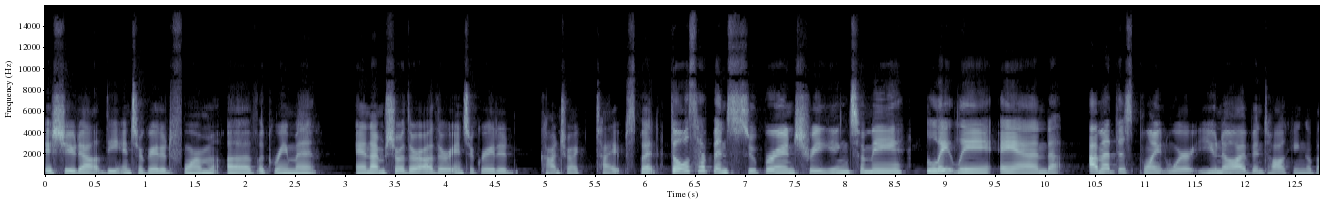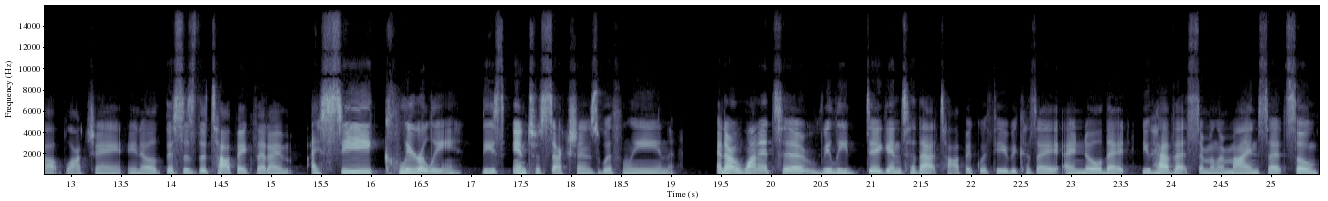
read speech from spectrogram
issued out the integrated form of agreement. And I'm sure there are other integrated contract types, but those have been super intriguing to me lately. And I'm at this point where you know I've been talking about blockchain. You know, this is the topic that I'm I see clearly these intersections with lean. And I wanted to really dig into that topic with you because I, I know that you have that similar mindset. So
